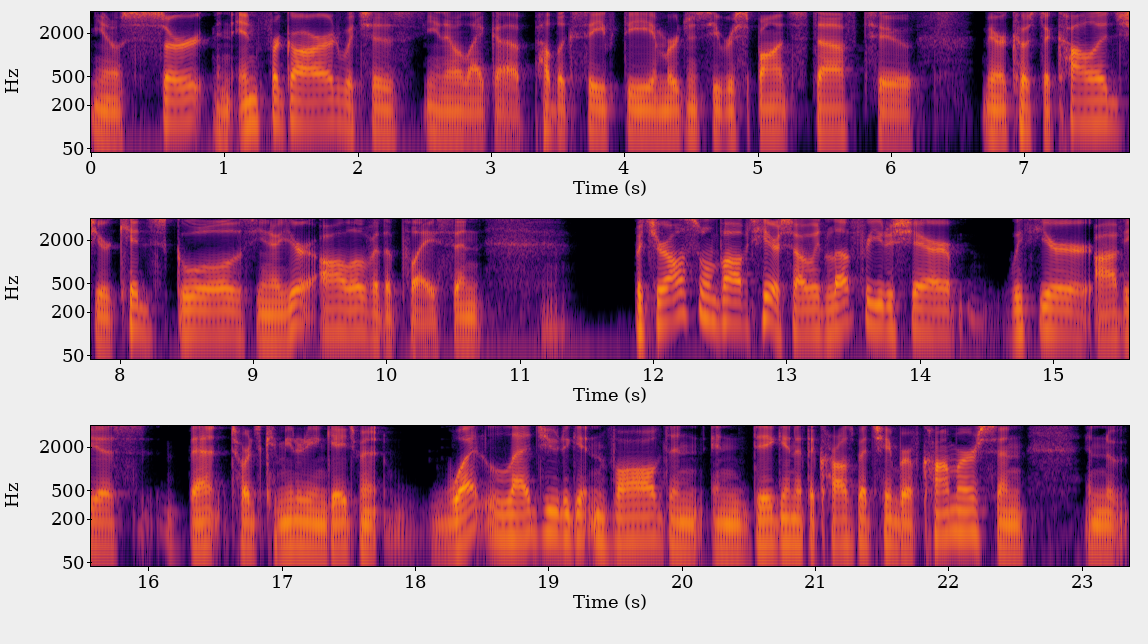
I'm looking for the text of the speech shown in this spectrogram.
you know cert and infragard which is you know like a public safety emergency response stuff to MiraCosta college your kids schools you know you're all over the place. And but you're also involved here. So i would love for you to share with your obvious bent towards community engagement what led you to get involved and, and dig in at the carlsbad chamber of commerce and and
